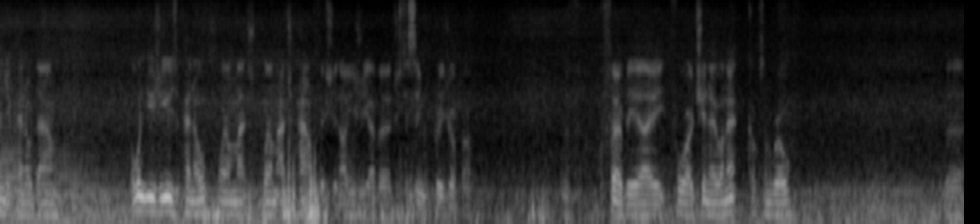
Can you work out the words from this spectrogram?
bring your pennel down. I wouldn't usually use a pennel when I'm actually, when I'm actual hound fishing. I usually have a, just a single pre-dropper preferably a 4 Chinu on it, Cox and Rawle. But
